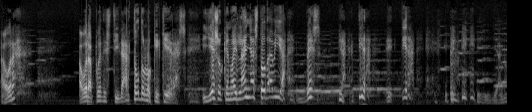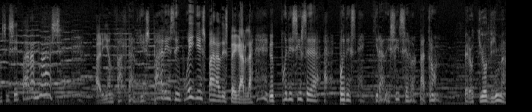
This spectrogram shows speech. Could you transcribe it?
ahora. Ahora puedes tirar todo lo que quieras. Y eso que no hay lañas todavía. ¿Ves? Mira, tira, eh, tira. Y ya no se separan más. Harían falta diez pares de bueyes para despegarla. Puedes irse a- puedes ir a decírselo al patrón. Pero tío Dima,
